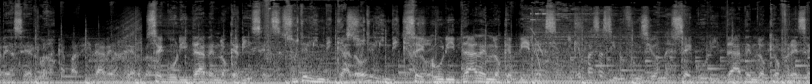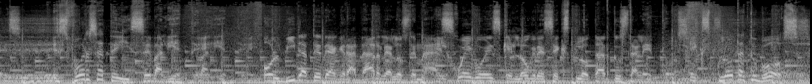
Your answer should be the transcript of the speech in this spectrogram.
de hacerlo. Seguridad en lo que dices. ¿Soy el indicado? Seguridad en lo que pides. ¿Y qué pasa si no funciona? Seguridad en lo que ofreces. Esfuérzate y sé valiente. Olvídate de agradarle a los demás. El juego es que logres explotar tus talentos. Explota tu voz.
